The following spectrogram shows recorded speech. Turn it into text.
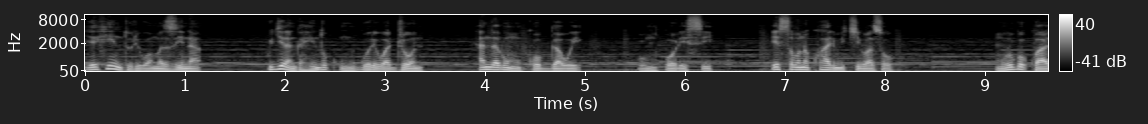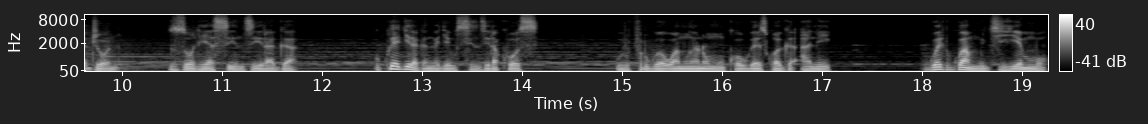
yahinduriwe amazina kugira ngo ahinduke umugore wa john kandi ari umukobwa we. Uwo mupolisi yahise abona ko harimo ikibazo. Mu rugo kwa john zo ntiyasinziraga uko yagiraga ngo agiye gusinzira kose. Urupfu rwa wa mwana w'umukobwa witwaga ani rwari rwamugiyemo.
